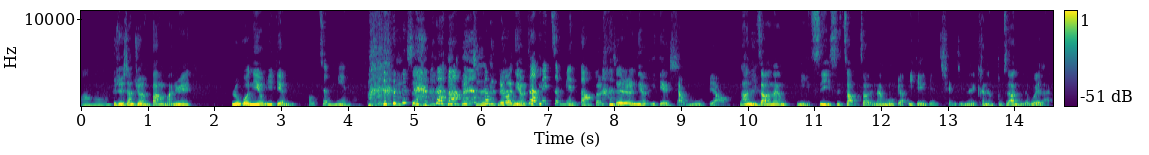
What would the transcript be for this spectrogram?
嗯哼，不觉得这样就很棒了吗？因为如果你有一点好正面哦，是，就是如果你有一点突然被正面到，对，就是你有一点小目标，然后你知道那个你自己是照照着那个目标一点一点前进的，你可能不知道你的未来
